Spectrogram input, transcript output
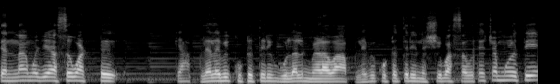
त्यांना म्हणजे असं वाटतं की आपल्याला बी कुठंतरी गुलाल मिळावा आपल्या बी कुठंतरी नशीब असावं. त्याच्यामुळे ते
